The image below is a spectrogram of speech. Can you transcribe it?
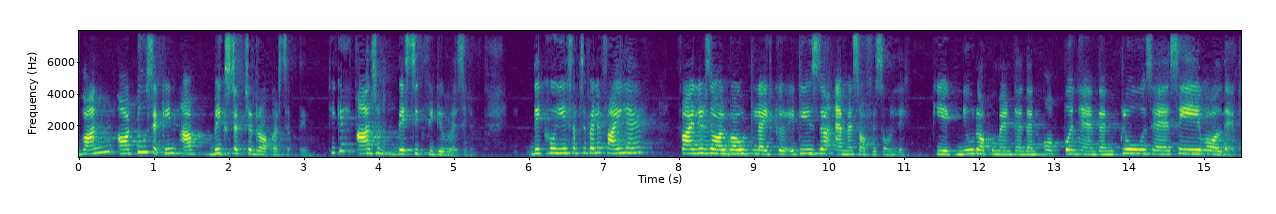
वन और टू सेकेंड आप बिग स्ट्रक्चर ड्रॉ कर सकते हो। ठीक है? आज बेसिक वीडियो है। सिर्फ़ देखो, ये सबसे पहले फ़ाइल है। File is all about like it is the M S office only कि एक न्यू डॉक्यूमेंट है देन ओपन है देन क्लोज है सेव ऑल दैट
